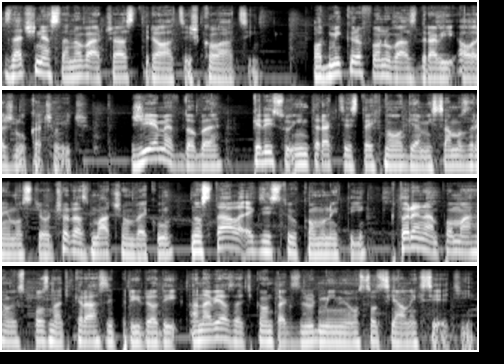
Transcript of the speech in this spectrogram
Začína sa nová časť relácie školáci. Od mikrofónu vás zdraví Aleš Lukačovič. Žijeme v dobe, kedy sú interakcie s technológiami samozrejmosťou čoraz v mladšom veku, no stále existujú komunity, ktoré nám pomáhajú spoznať krásy prírody a naviazať kontakt s ľuďmi mimo sociálnych sietí.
